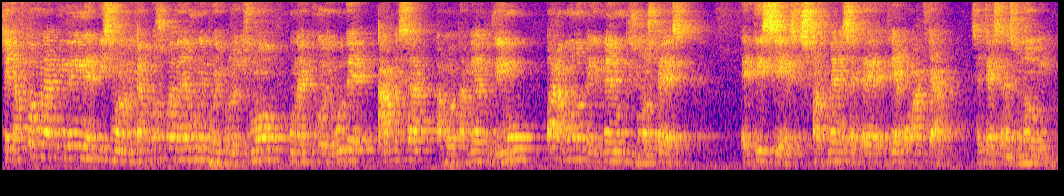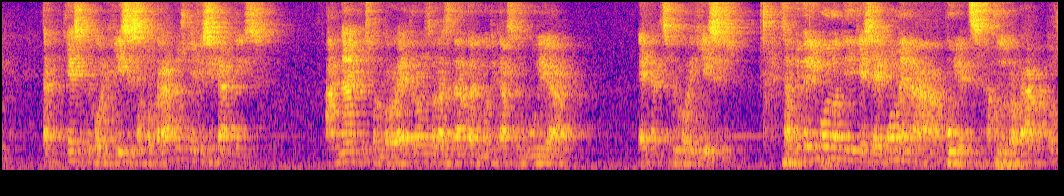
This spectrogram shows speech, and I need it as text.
και ταυτόχρονα επειδή δεν είναι επίσημα νομικά πρόσωπα, δεν έχουν προπολογισμό που να επιχορηγούνται άμεσα από τα ταμεία του Δήμου, παρά μόνο περιμένουν τις γνωστές ετήσιες σπασμένες σε τρία κομμάτια, σε τέσσερα συγγνώμη, τακτικές επιχορηγήσεις από το κράτος και φυσικά τις ανάγκες των Προέδρων στο να ζητάνε τα δημοτικά συμβούλια έκανε τι επιχορηγήσει. Θα πείτε λοιπόν ότι και σε επόμενα bullets αυτού του προγράμματος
